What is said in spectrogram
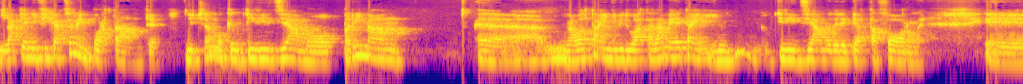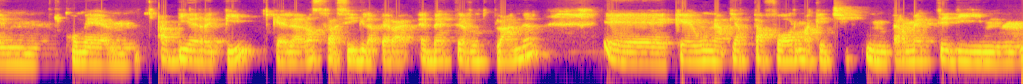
la, pianificazione è importante. Diciamo che utilizziamo prima. Eh, una volta individuata la meta, in, utilizziamo delle piattaforme eh, come ABRP, che è la nostra sigla per A Better Route Planner, eh, che è una piattaforma che ci mh, mm, permette di, mh, mm,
